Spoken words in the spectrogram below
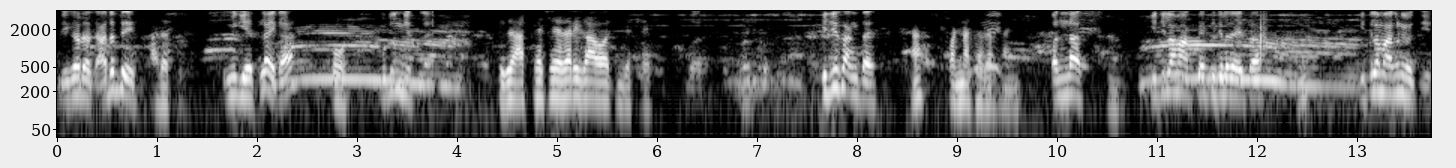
बिगर जाते. आता ते आदत तुम्ही घेतलाय का? हो. कुठून घेतलाय? तिकडे आपल्या शेजारी गावातून घेतलंय. बर. किती सांगताय? हा? पन्नास हजार सांगितलं. पन्नास. कितीला मागताय कितीला द्यायचा? कितीला मागणी होती?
